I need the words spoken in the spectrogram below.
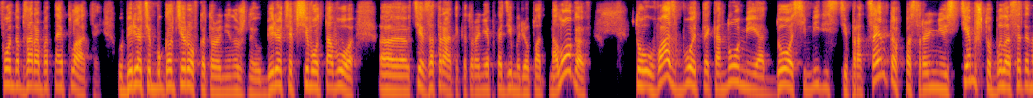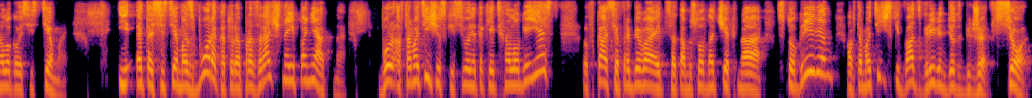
фондом заработной платы, уберете бухгалтеров, которые не нужны, уберете всего того, э, те затраты, которые необходимы для уплаты налогов, то у вас будет экономия до 70% по сравнению с тем, что было с этой налоговой системой. И эта система сбора, которая прозрачна и понятна. Автоматически сегодня такие технологии есть. В кассе пробивается там условно чек на 100 гривен, автоматически 20 гривен идет в бюджет. Все.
